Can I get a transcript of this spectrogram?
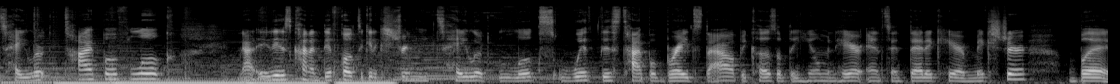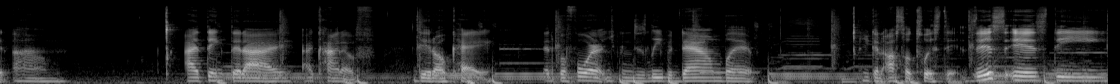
tailored type of look. Now it is kind of difficult to get extremely tailored looks with this type of braid style because of the human hair and synthetic hair mixture. But um, I think that I I kind of did okay before you can just leave it down but you can also twist it this is the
